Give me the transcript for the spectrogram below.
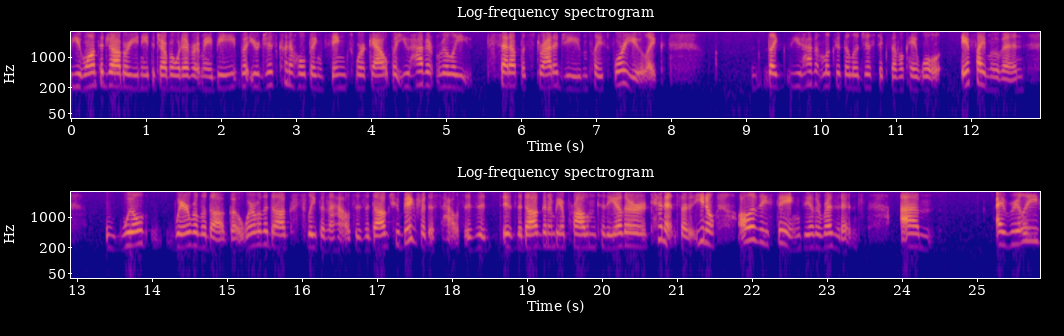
you want the job or you need the job or whatever it may be, but you're just kind of hoping things work out, but you haven't really set up a strategy in place for you. Like like you haven't looked at the logistics of okay, well, if I move in, will where will the dog go? Where will the dog sleep in the house? Is the dog too big for this house? Is it is the dog going to be a problem to the other tenants? Or you know, all of these things, the other residents. Um I really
